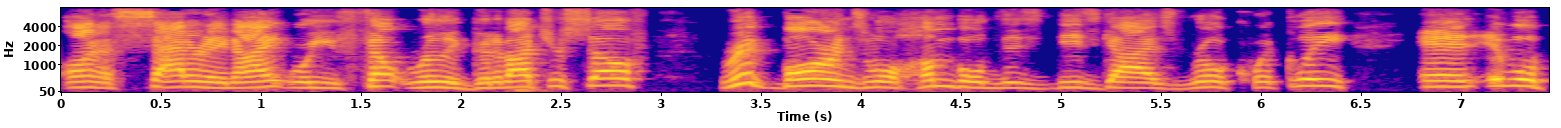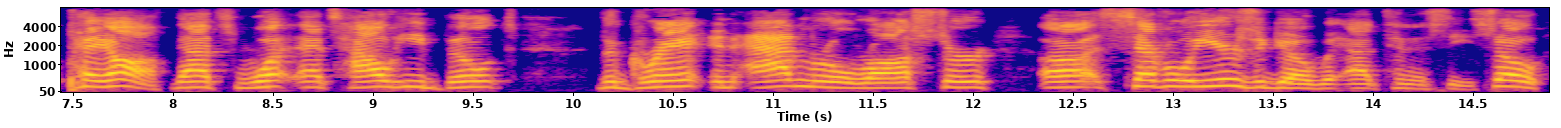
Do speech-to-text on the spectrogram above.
on a Saturday night where you felt really good about yourself. Rick Barnes will humble these these guys real quickly and it will pay off. That's what that's how he built the Grant and Admiral roster uh, several years ago at Tennessee. So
